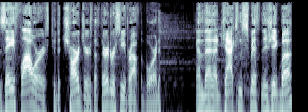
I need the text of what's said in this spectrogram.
Zay Flowers to the Chargers, the third receiver off the board. And then uh, Jaxon Smith-Njigba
